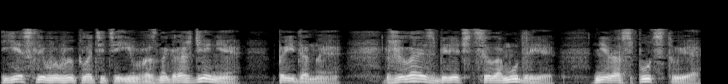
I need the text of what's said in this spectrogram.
Если вы выплатите им вознаграждение, приданное, желая сберечь целомудрие, не распутствуя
